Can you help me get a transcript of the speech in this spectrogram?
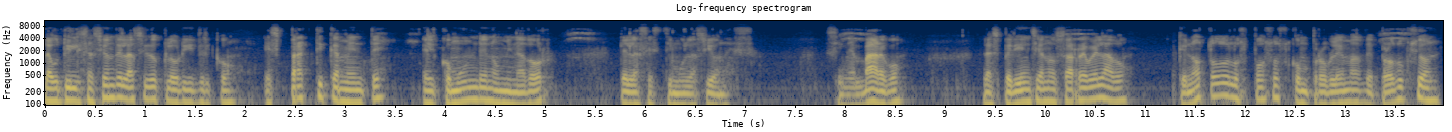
la utilización del ácido clorhídrico es prácticamente el común denominador de las estimulaciones. Sin embargo, la experiencia nos ha revelado que no todos los pozos con problemas de producción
